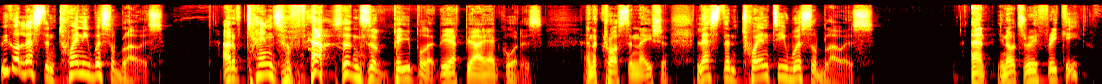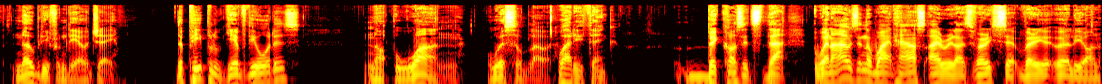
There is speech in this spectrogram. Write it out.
we've got less than 20 whistleblowers out of tens of thousands of people at the FBI headquarters and across the nation. Less than 20 whistleblowers. And you know what's really freaky? Nobody from DOJ. The people who give the orders, not one whistleblower. Why do you think? Because it's that. When I was in the White House, I realized very very early on,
